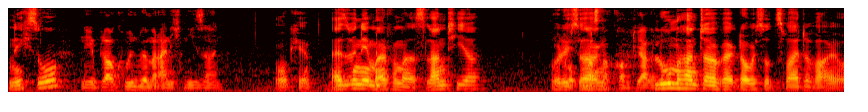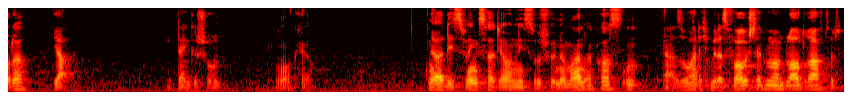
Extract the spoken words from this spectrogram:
nicht so. Nee, Blau-Grün will man eigentlich nie sein. Okay. Also wir nehmen einfach mal das Land hier, würde ich sagen. Ja, genau. Blumenhunter wäre, glaube ich, so zweite Wahl, oder? Ja, denke schon. Okay. Ja, die Sphinx hat ja auch nicht so schöne Mana-Kosten. Ja, so hatte ich mir das vorgestellt, wenn man Blau draftet.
